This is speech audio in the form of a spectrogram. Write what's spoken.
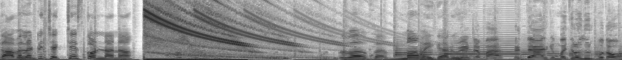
కావాలంటే చెక్ చేసుకోండి వ- మామయ్య గారు నువ్వేంటమ్మా పెద్ద ఆయనకి మధ్యలో దూరిపోతావు?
